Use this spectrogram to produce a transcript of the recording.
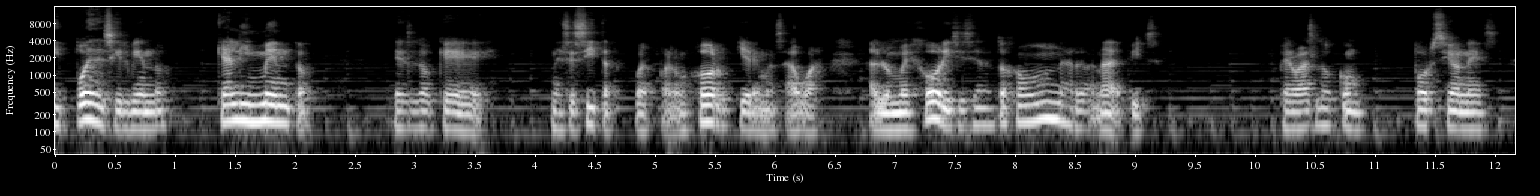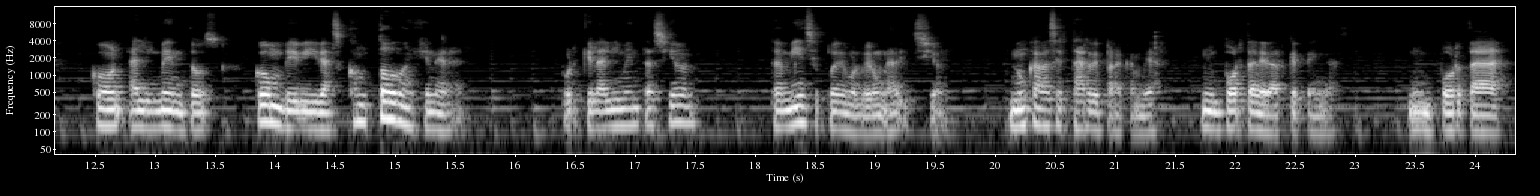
y puedes ir viendo qué alimento es lo que necesita tu cuerpo. A lo mejor quiere más agua, a lo mejor y si se le antoja una rebanada de pizza. Pero hazlo con porciones, con alimentos, con bebidas, con todo en general. Porque la alimentación también se puede volver una adicción. Nunca va a ser tarde para cambiar, no importa la edad que tengas, no importa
